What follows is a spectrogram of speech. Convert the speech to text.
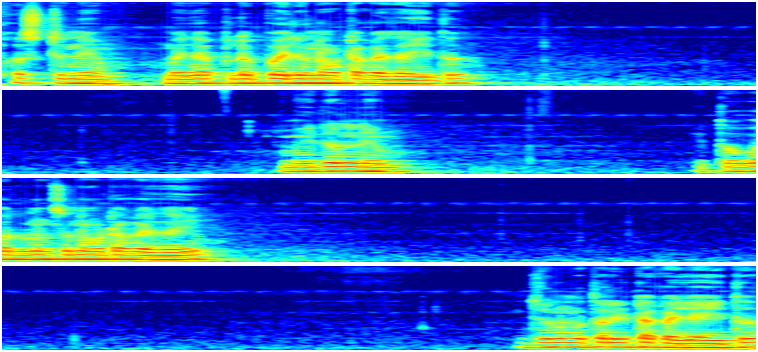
फर्स्ट नेम म्हणजे आपलं पहिलं नाव टाकायचं आहे इथं. मिडल नेम इथं वडिलांचं नाव टाकायचं आहे. जन्मतारीख टाकायची आहे इथं.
